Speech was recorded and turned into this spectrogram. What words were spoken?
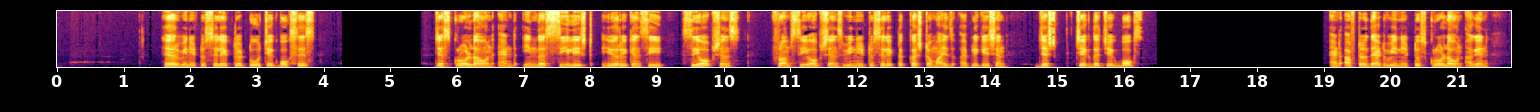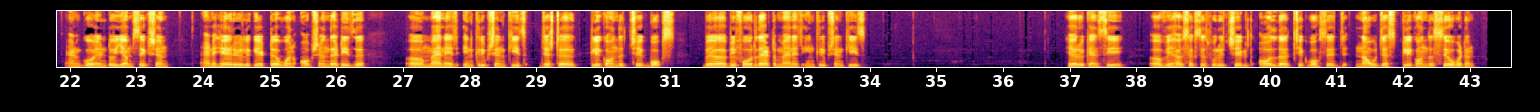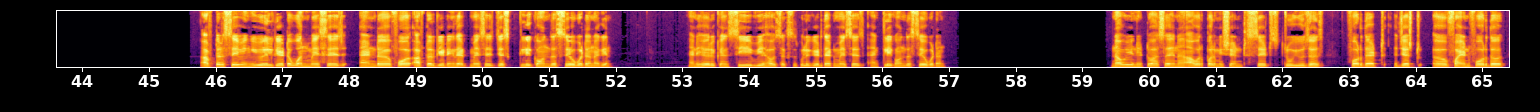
Here we need to select uh, two checkboxes just scroll down and in the C list here you can see C options. From C options we need to select a customize application. Just check the checkbox and after that we need to scroll down again and go into M section and here you will get one option that is uh, manage encryption keys just uh, click on the checkbox uh, before that manage encryption keys here you can see uh, we have successfully checked all the checkboxes. Now just click on the save button. After saving you will get a one message and uh, for after getting that message just click on the save button again. And here you can see we have successfully get that message and click on the save button. Now we need to assign our permission sets to users. For that just uh, find for the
